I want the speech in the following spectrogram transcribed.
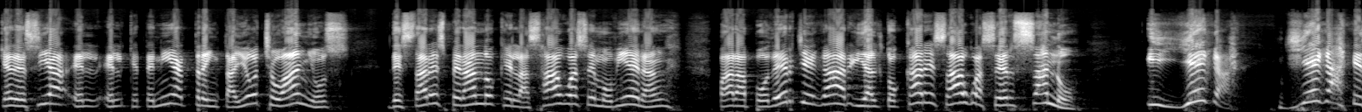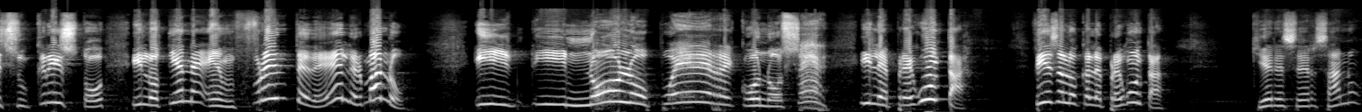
Que decía, el, el que tenía 38 años de estar esperando que las aguas se movieran para poder llegar y al tocar esa agua ser sano. Y llega, llega Jesucristo y lo tiene enfrente de él, hermano. Y, no lo puede reconocer. Y le pregunta, fíjese lo que le pregunta, ¿quieres ser sano?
